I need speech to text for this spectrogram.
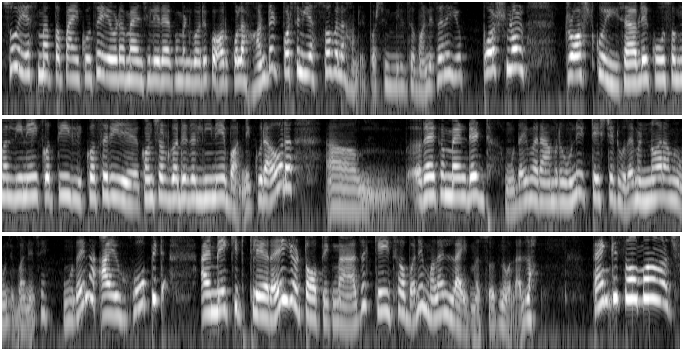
सो यसमा तपाईँको चाहिँ एउटा मान्छेले रेकमेन्ड गरेको अर्कोलाई हन्ड्रेड पर्सेन्ट या सबैलाई हन्ड्रेड पर्सेन्ट मिल्छ भन्ने छैन। यो पर्सनल ट्रस्टको हिसाबले कोसँग लिने कति कसरी कन्सल्ट गरेर लिने भन्ने कुरा हो र रेकमेन्डेड हुँदैमा राम्रो हुने टेस्टेड हुँदैमा नराम्रो हुने भन्ने चाहिँ हुँदैन। I hope it I make it clear है यो टपिकमा आज केही छ भने मलाई लाइभमा सोध्नु होला ल थ्याङ्क यू सो मच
